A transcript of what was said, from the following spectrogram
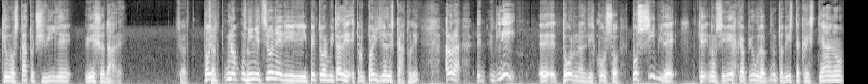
che uno Stato civile riesce a dare? Certo. Togli certo, una- un'iniezione di, di pentomorbitale e tro- togliti dalle scatole? Allora, eh, lì eh, torna il discorso possibile che non si riesca più dal punto di vista cristiano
